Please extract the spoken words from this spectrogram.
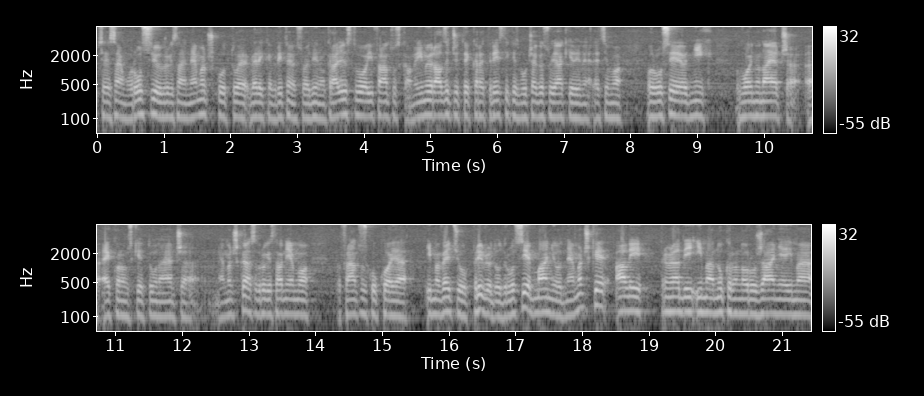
sve stavimo Rusiju, s druge strane Nemačku, tu je Velika Britanija, svoje jedino kraljevstvo i Francuska. One imaju različite karakteristike zbog čega su jaki ili ne. Recimo, Rusija je od njih vojno najjača, ekonomski je tu najjača Nemačka, sa druge strane imamo Francusku koja ima veću privredu od Rusije, manju od Nemačke, ali primjer ima nuklearno oružanje, ima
